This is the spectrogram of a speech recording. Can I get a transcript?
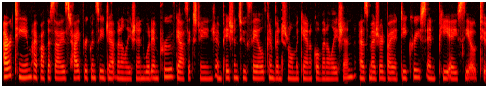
Our team hypothesized high frequency jet ventilation would improve gas exchange in patients who failed conventional mechanical ventilation, as measured by a decrease in PaCO2.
